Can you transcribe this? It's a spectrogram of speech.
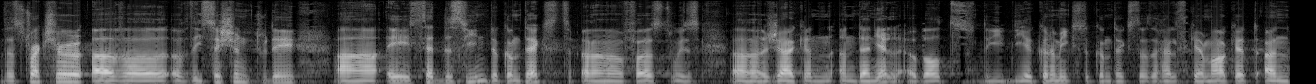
The structure of, uh, of the session today uh, A, set the scene, the context, uh, first with uh, Jacques and, and, Daniel about the, the economics, the context of the healthcare market and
